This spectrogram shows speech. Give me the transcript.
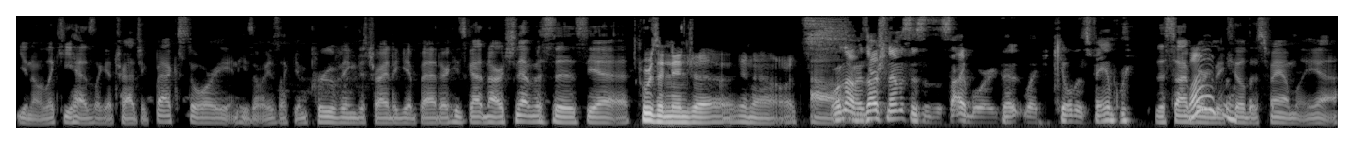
you know, like he has like a tragic backstory and he's always like improving to try to get better. He's got an arch nemesis, yeah. Who's a ninja? You know, it's Uh, well, no, his arch nemesis is a cyborg that like killed his family, The cyborg What? that killed his family, yeah.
